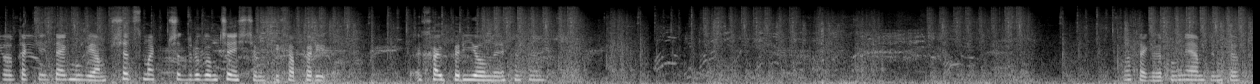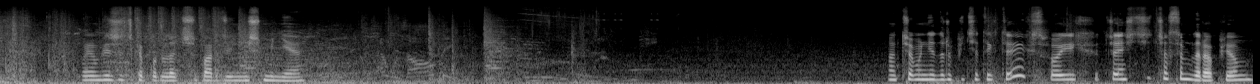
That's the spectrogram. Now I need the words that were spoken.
To taki, tak jak mówiłam, przedsmak przed drugą częścią tych Hyperi Hyperiony. No tak, zapomniałam tym to moją wieżyczkę podleczy bardziej niż mnie. A czemu nie dropicie tych tych swoich części? Czasem dropią.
